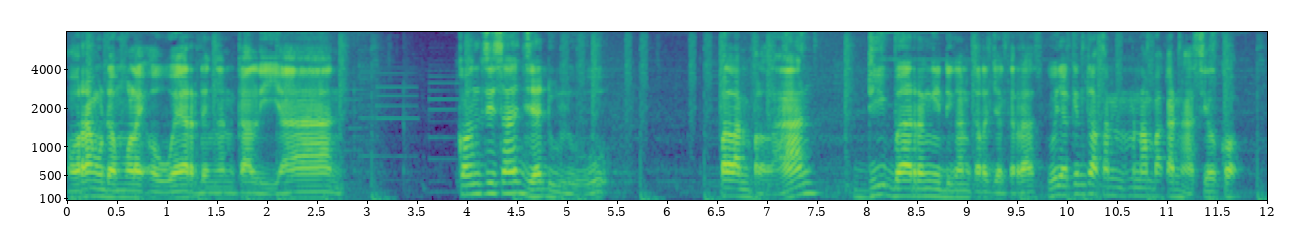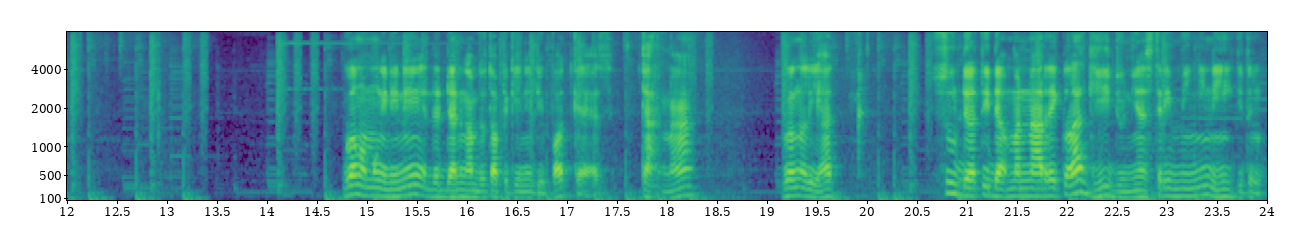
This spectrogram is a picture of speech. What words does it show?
Orang udah mulai aware dengan kalian. Konsis saja dulu. Pelan-pelan dibarengi dengan kerja keras. Gue yakin tuh akan menampakkan hasil kok gue ngomongin ini dan ngambil topik ini di podcast karena gue ngelihat sudah tidak menarik lagi dunia streaming ini gitu loh.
